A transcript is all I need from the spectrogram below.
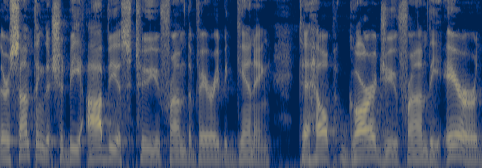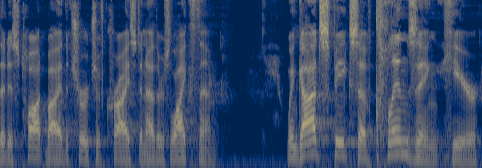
There's something that should be obvious to you from the very beginning to help guard you from the error that is taught by the Church of Christ and others like them. When God speaks of cleansing here,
